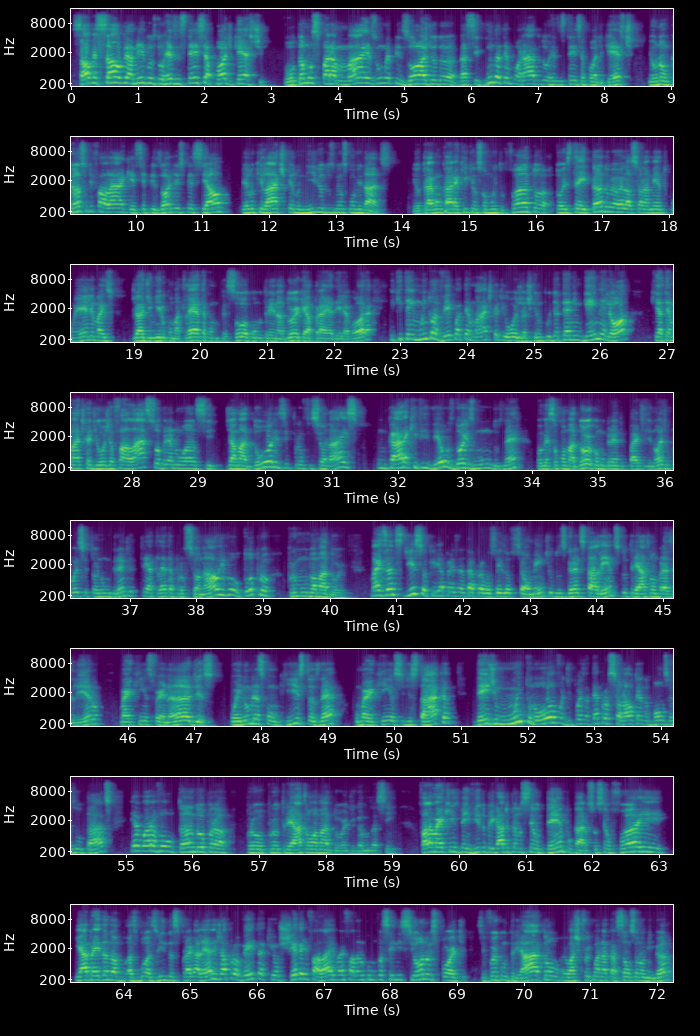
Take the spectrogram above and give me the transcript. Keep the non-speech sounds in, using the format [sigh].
Salve, salve amigos do Resistência Podcast. Voltamos para mais um episódio do, da segunda temporada do Resistência Podcast. Eu não canso de falar que esse episódio é especial pelo quilate, pelo nível dos meus convidados. Eu trago um cara aqui que eu sou muito fã, estou estreitando o meu relacionamento com ele, mas já admiro como atleta, como pessoa, como treinador, que é a praia dele agora, e que tem muito a ver com a temática de hoje. Acho que não podia ter ninguém melhor que a temática de hoje é falar sobre a nuance de amadores e profissionais um cara que viveu os dois mundos, né? Começou como amador, como grande parte de nós, depois se tornou um grande triatleta profissional e voltou para o mundo amador. Mas antes disso, eu queria apresentar para vocês oficialmente um dos grandes talentos do triatlon brasileiro, Marquinhos Fernandes, com inúmeras conquistas, né? O Marquinhos se destaca desde muito novo, depois até profissional, tendo bons resultados, e agora voltando para o triatlon amador, digamos assim. Fala, Marquinhos, bem-vindo. Obrigado pelo seu tempo, cara. Sou seu fã e, e abre aí dando as boas-vindas para a galera e já aproveita que eu chega de falar e vai falando como você iniciou no esporte. Se foi com triatlon, eu acho que foi com a natação, se eu não me engano.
